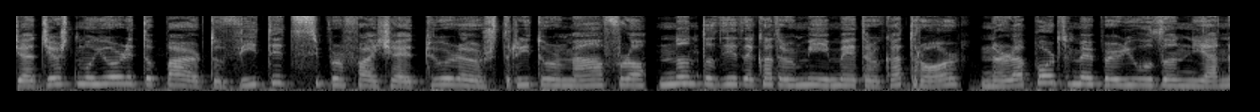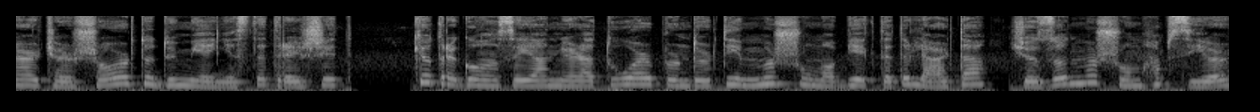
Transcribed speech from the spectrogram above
gjatë gjashtëmujorit të parë të vitit, sipërfaqja e tyre është rritur me afro nëntëdhjetë e katër mijë metër katrorë, në raport me periudhën janar-qershor të dy mijë e njëzet e treshit. Kjo tregon se janë miratuar për ndërtim më shumë objekte të larta, që zënë më shumë hapësirë.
